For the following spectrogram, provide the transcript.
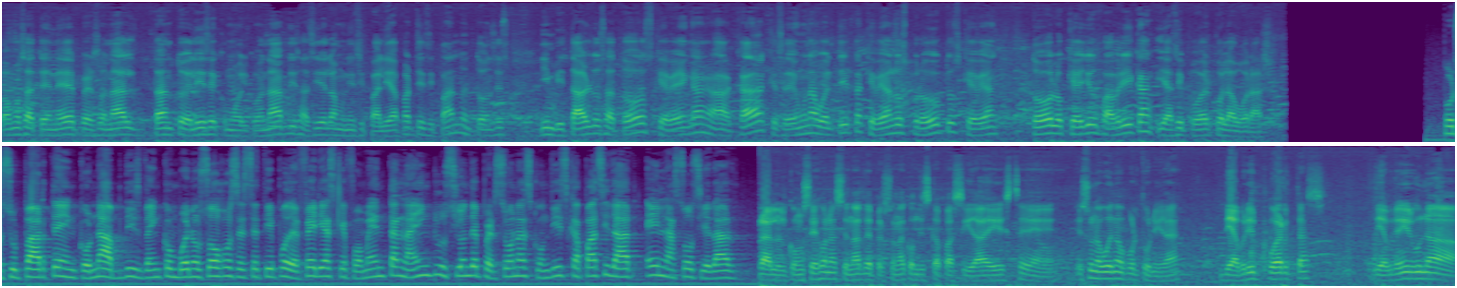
vamos a tener personal tanto del ICE como del CONAPDIS, así de la municipalidad participando. Entonces, invitarlos a todos que vengan acá, que se den una vueltita, que vean los productos, que vean todo lo que ellos fabrican y así poder colaborar. Por su parte, en CONAPDIS ven con buenos ojos este tipo de ferias que fomentan la inclusión de personas con discapacidad en la sociedad. Para el Consejo Nacional de Personas con Discapacidad este es una buena oportunidad de abrir puertas, de abrir una,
